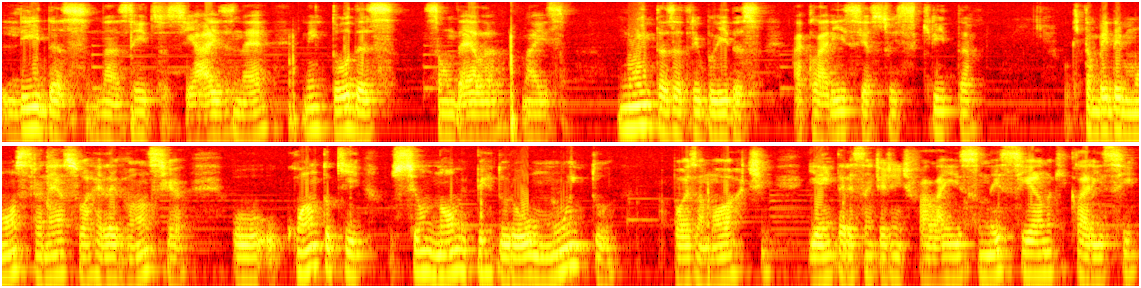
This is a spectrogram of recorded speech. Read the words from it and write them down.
lidas nas redes sociais, né? Nem todas são dela, mas muitas atribuídas a Clarice, a sua escrita, o que também demonstra, né, a sua relevância, o, o quanto que o seu nome perdurou muito após a morte, e é interessante a gente falar isso nesse ano que Clarice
